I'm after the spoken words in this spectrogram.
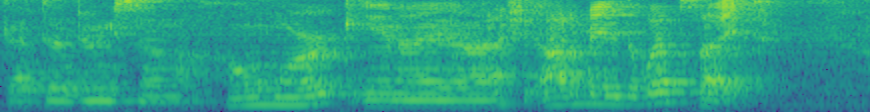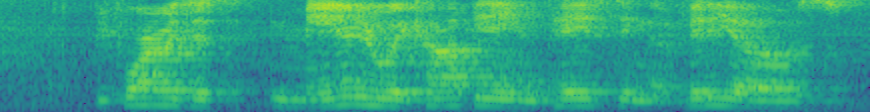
got done doing some homework and I uh, actually automated the website. Before I was just manually copying and pasting the videos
